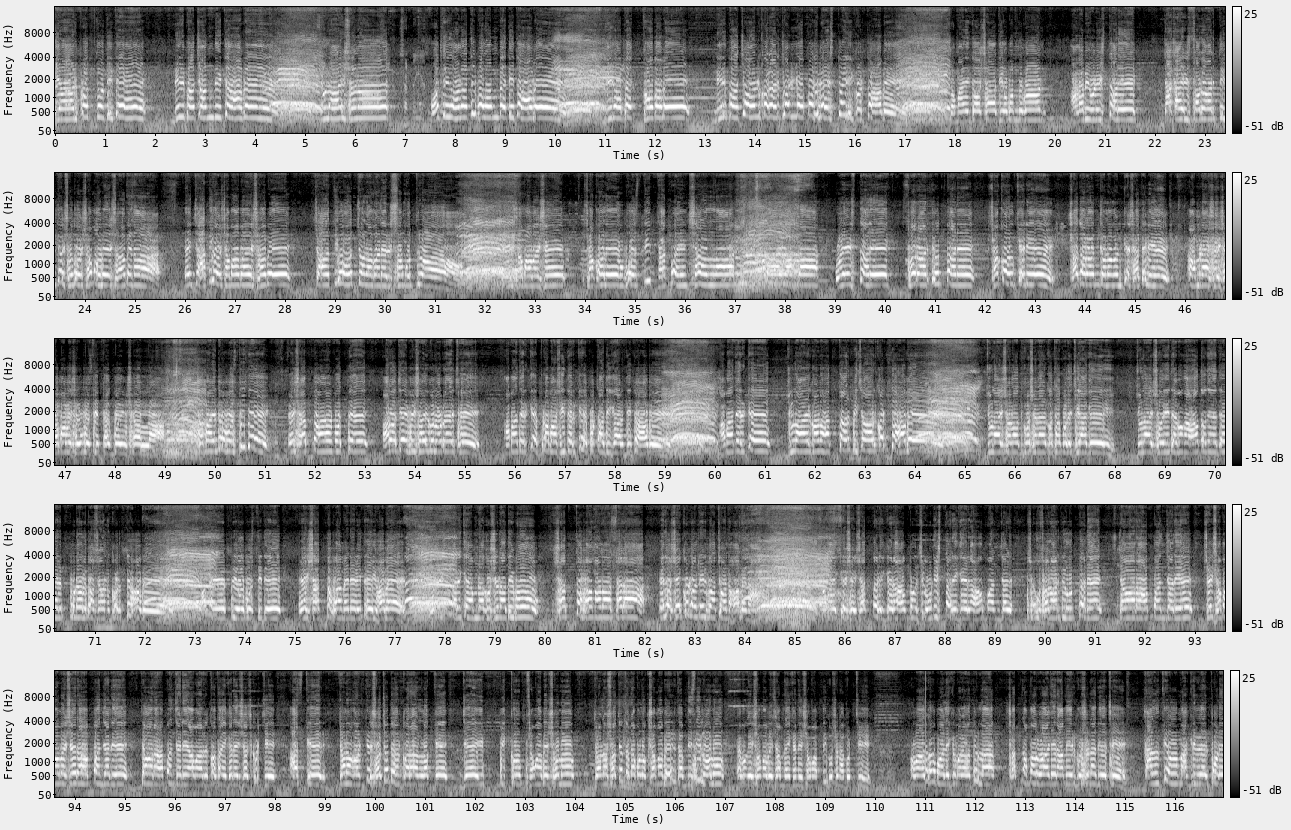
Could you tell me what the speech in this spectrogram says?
ইয়ার পদ্ধতিতে নির্বাচন দিতে হবে। জুলাই সনদ অতি অনতি বিলম্বে দিতে হবে। নিরপেক্ষভাবে নির্বাচন করার জন্য পরিবেশ তৈরি করতে হবে। সম্মানিত ও বন্ধুগণ আগামী উনিশ তারিখ ঢাকায় শরণার্থীতে শুধু সমাবেশ হবে না। এই জাতীয় সমাবেশ হবে জাতীয় জনগণের সমুদ্র। এই সমাবেশে সকলে উপস্থিত থাকব ইনশাআল্লাহ। উনিশ তারিখ শরণার্থী উদ্যানে সকলকে নিয়ে সাধারণ জনগণকে সাথে নিয়ে আমরা সেই সমাবেশে উপস্থিত থাকব ইনশাল্লাহ সম্মানিত উপস্থিতি, এই সপ্তাহের মধ্যে আরও যে বিষয়গুলো রয়েছে, আমাদেরকে প্রবাসীদেরকে ভোটাধিকার দিতে হবে। আমাদেরকে জুলাই গণহত্যার বিচার করতে হবে। জুলাই সনদ ঘোষণার কথা বলেছি আগেই। জুলাই শহীদ এবং আহতদের পুনর্বাসন করতে হবে। প্রিয় উপস্থিতি এই সাত দফা মেনে নিতেই হবে। উনিশ তারিখে আমরা ঘোষণা দিব, সাত দফা মানা ছাড়া এদেশে কোনো নির্বাচন হবে না। সবাইকে সেই সাত তারিখের আহ্বান উনিশ তারিখের আহ্বান শরণার্থী উদ্যানে যাওয়ার আহ্বান জানিয়ে, সেই সমাবেশের আহ্বান জানিয়ে, যাওয়ার আহ্বান জানিয়ে আমার কথা এখানে শেষ করছি। আজকের জনগণকে সচেতন করার লক্ষ্যে যে বিক্ষোভ সমাবেশ হলো জনসচেতনামূলক সমাবেশ, যা মিছিল হলো এবং এই সমাবেশ আমরা এখানে সমাপ্তি ঘোষণা করছি। আসসালামু আলাইকুম রহমতুল্লাহ। সাত নম্বর ওয়ার্ডের আমির ঘোষণা দিয়েছে, কালকেও মাগরিবের পরে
